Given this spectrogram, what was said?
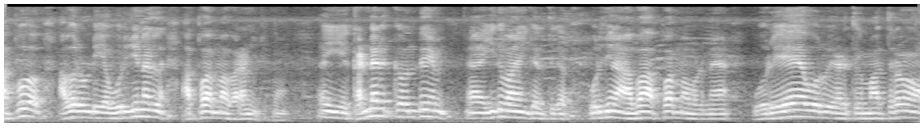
அப்போது அவருடைய ஒரிஜினல் அப்பா அம்மா வரான்னு வச்சுப்போம். கண்ணனுக்கு வந்து இது வாங்கிக்கிறதுக்கு. ஒரிஜினல் அவா அப்பா அம்மா ஒன்றுமே ஒரே ஒரு இடத்துல மாத்திரம்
